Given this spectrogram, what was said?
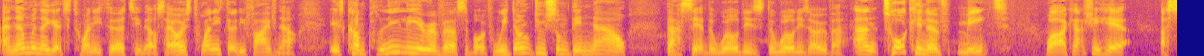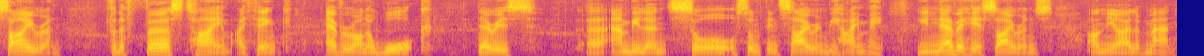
And then when they get to 2030, they'll say, oh, it's 2035 now. It's completely irreversible. If we don't do something now, that's it. The world is, the world is over. And talking of meat, well, I can actually hear a siren for the first time, I think, ever on a walk. There is uh, ambulance or, or something siren behind me. You never hear sirens on the Isle of Man,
